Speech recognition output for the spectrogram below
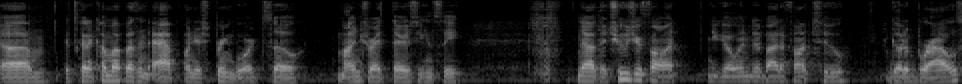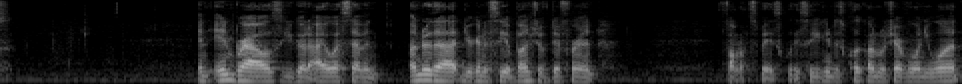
um, it's going to come up as an app on your Springboard. So mine's right there, as you can see. Now to choose your font, you go into BytaFont 2, go to Browse, and in Browse you go to iOS 7. Under that, you're going to see a bunch of different fonts basically. So you can just click on whichever one you want.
